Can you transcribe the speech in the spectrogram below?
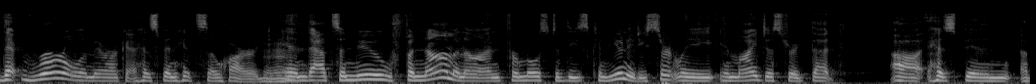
That rural America has been hit so hard, mm-hmm. and that's a new phenomenon for most of these communities. Certainly in my district, that uh, has been a,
